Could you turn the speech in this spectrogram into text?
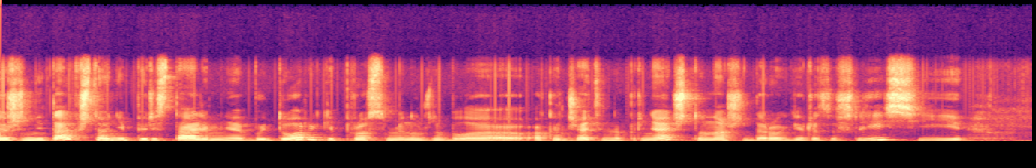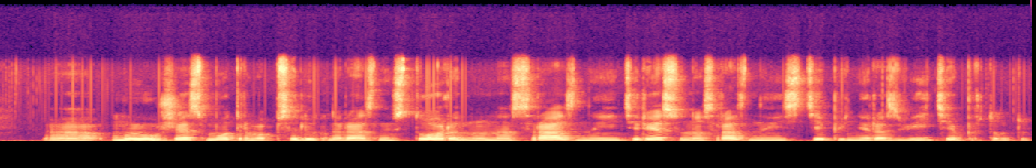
Даже не так, что они перестали мне быть дороги, просто мне нужно было окончательно принять, что наши дороги разошлись, и э, мы уже смотрим абсолютно разные стороны, у нас разные интересы, у нас разные степени развития, притом тут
